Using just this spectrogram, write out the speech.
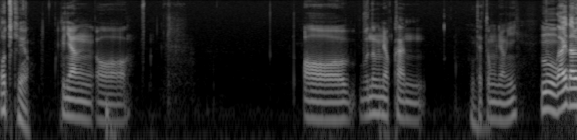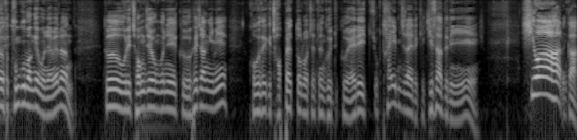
어떻게 해요 그냥 어, 어 무능력한 음. 대통령이 음, 아니 나는 네. 궁금한 게 뭐냐면은 그 우리 정재훈 군이 그 회장님이 거기서 이렇게 접했던 어쨌든 그, 그 LA 쪽 타임즈나 이렇게 기사들이 희화 그러니까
